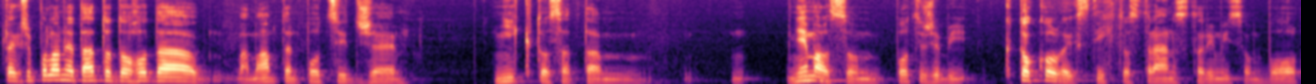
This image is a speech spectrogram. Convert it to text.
takže podľa mňa táto dohoda, a mám ten pocit, že nikto sa tam... Nemal som pocit, že by ktokoľvek z týchto strán, s ktorými som bol,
